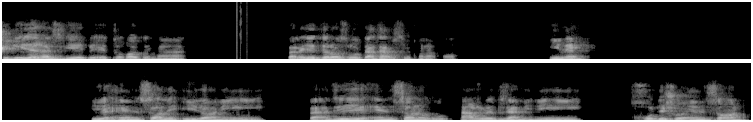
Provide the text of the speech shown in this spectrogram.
کلید قضیه به اعتقاد من برای دراز مدت عرض می‌کنم اینه. یه انسان ایرانی بعضی انسان مغرب زمینی خودشو انسان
